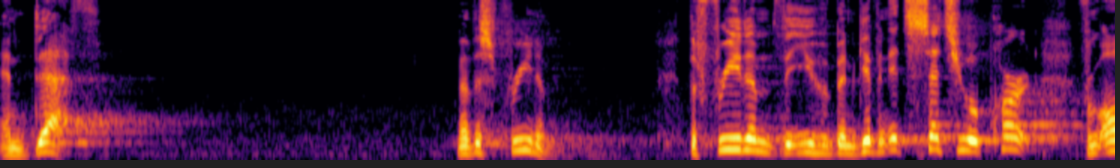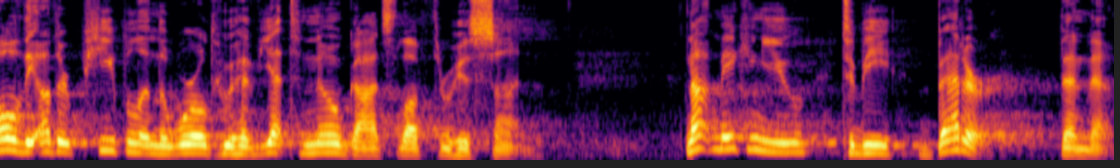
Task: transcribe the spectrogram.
and death. Now, this freedom, the freedom that you have been given, it sets you apart from all the other people in the world who have yet to know God's love through His Son. Not making you to be better than them,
